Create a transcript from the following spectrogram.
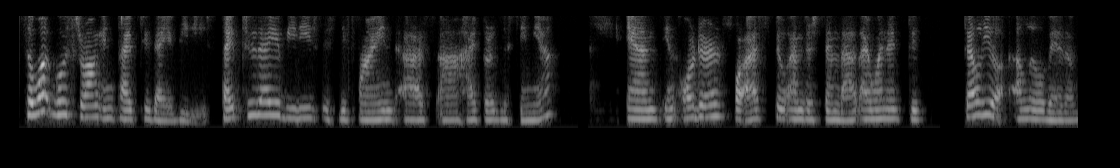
So what goes wrong in type 2 diabetes? Type 2 diabetes is defined as uh, hyperglycemia. And in order for us to understand that, I wanted to tell you a little bit of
